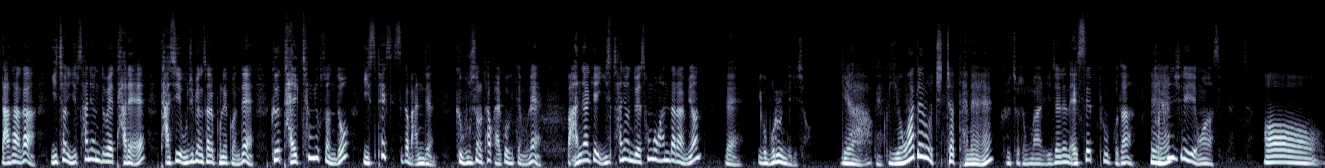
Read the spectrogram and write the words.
나사가 2024년도에 달에 다시 우주 병사를 보낼 건데 그 달 착륙선도 이 스페이스X가 만든 그 우주선을 타고 갈 거기 때문에 만약에 24년도에 성공한다라면 네, 이거 모르는 일이죠. 이야, 네. 그 영화대로 진짜 되네. 그렇죠. 정말 이제는 SF보다 예. 더 현실이 영화 같습니다, 진짜. 어.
